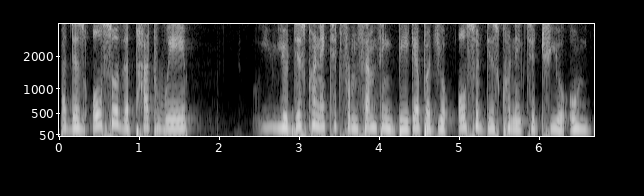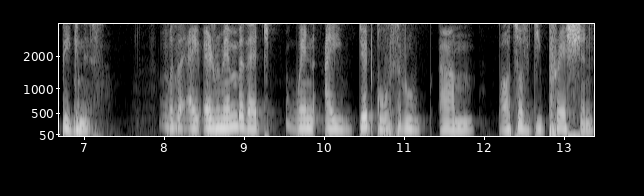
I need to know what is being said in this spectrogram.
But there's also the part where you- you're disconnected from something bigger, but you're also disconnected to your own bigness. Because I, I remember that when I did go through um, bouts of depression,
